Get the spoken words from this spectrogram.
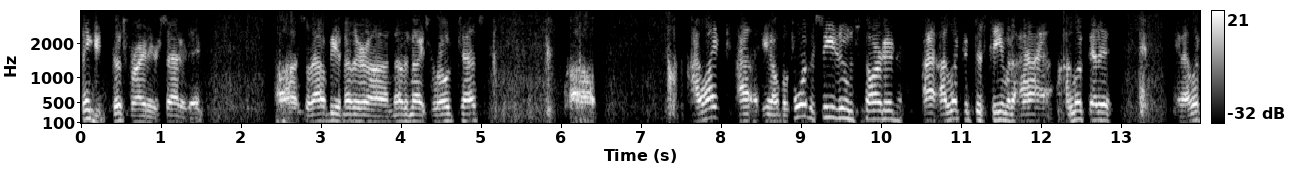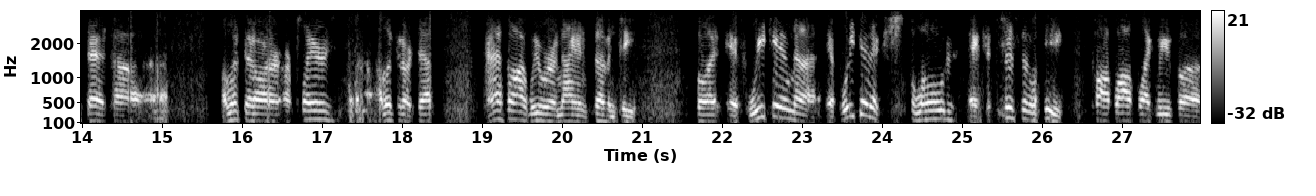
think it's this Friday or Saturday. Uh, so that'll be another uh, another nice road test. Uh, I like, uh, you know, before the season started, I, I looked at this team and I, I looked at it, and I looked at, uh, I looked at our, our players, I looked at our depth, and I thought we were a nine and seven team. But if we can, uh, if we can explode and consistently pop off like we've, uh,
